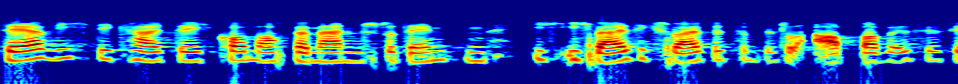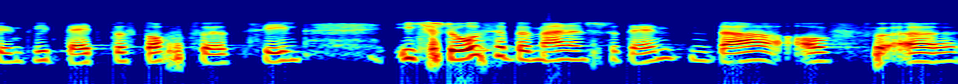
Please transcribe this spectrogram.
sehr wichtig halte. Ich komme auch bei meinen Studenten, ich, ich weiß, ich schweife jetzt ein bisschen ab, aber es ist irgendwie nett, das doch zu erzählen. Ich stoße bei meinen Studenten da auf äh,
